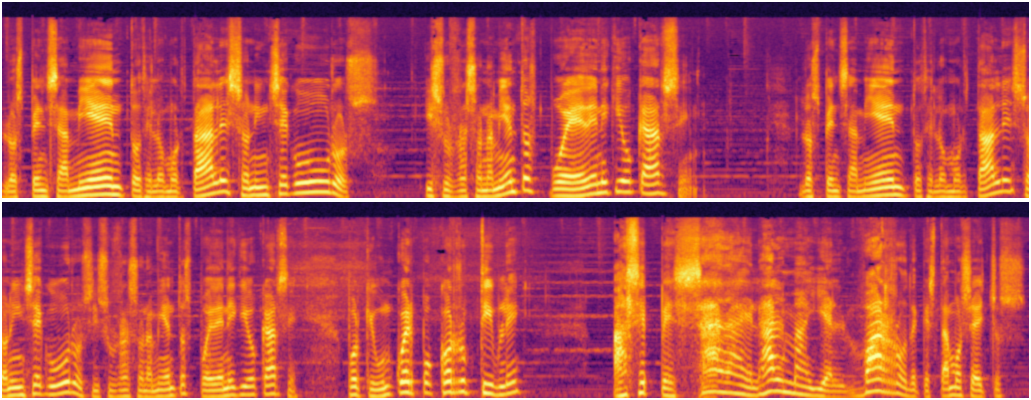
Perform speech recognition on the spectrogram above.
Los pensamientos de los mortales son inseguros y sus razonamientos pueden equivocarse. Los pensamientos de los mortales son inseguros y sus razonamientos pueden equivocarse, porque un cuerpo corruptible hace pesada el alma y el barro de que estamos hechos.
